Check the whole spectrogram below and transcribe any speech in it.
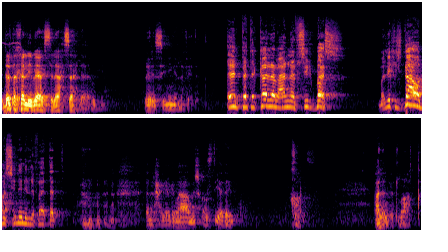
قدرت أخلي بيع السلاح سهل قوي غير السنين اللي فاتت. انت تتكلم عن نفسك بس. مالكش دعوة بالسنين اللي فاتت. أنا الحقيقة يا جماعة مش قصدي أضايقكم خالص. على الإطلاق.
